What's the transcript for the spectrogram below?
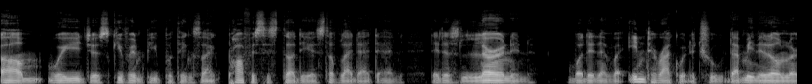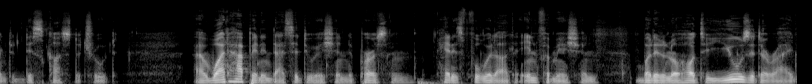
um where you're just giving people things like prophecy study and stuff like that and they're just learning but they never interact with the truth. That means they don't learn to discuss the truth. And what happened in that situation, the person head is full without the information, but they don't know how to use it right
